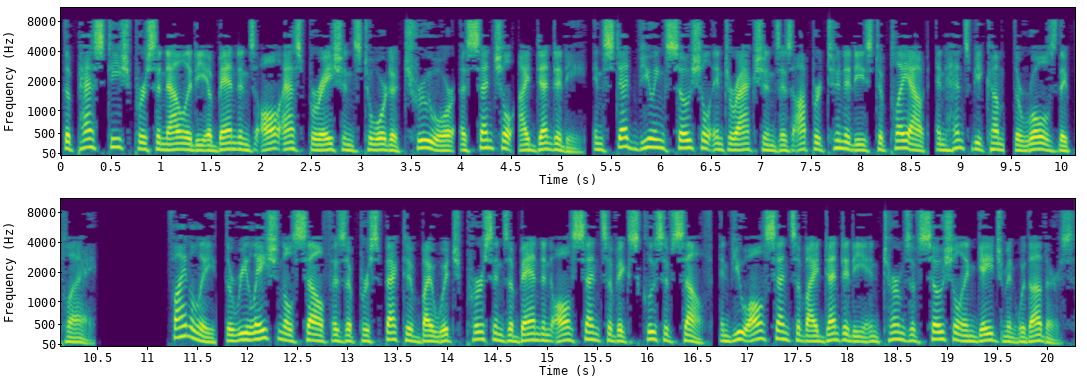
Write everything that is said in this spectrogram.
The pastiche personality abandons all aspirations toward a true or essential identity, instead viewing social interactions as opportunities to play out, and hence become, the roles they play. Finally, the relational self is a perspective by which persons abandon all sense of exclusive self, and view all sense of identity in terms of social engagement with others.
